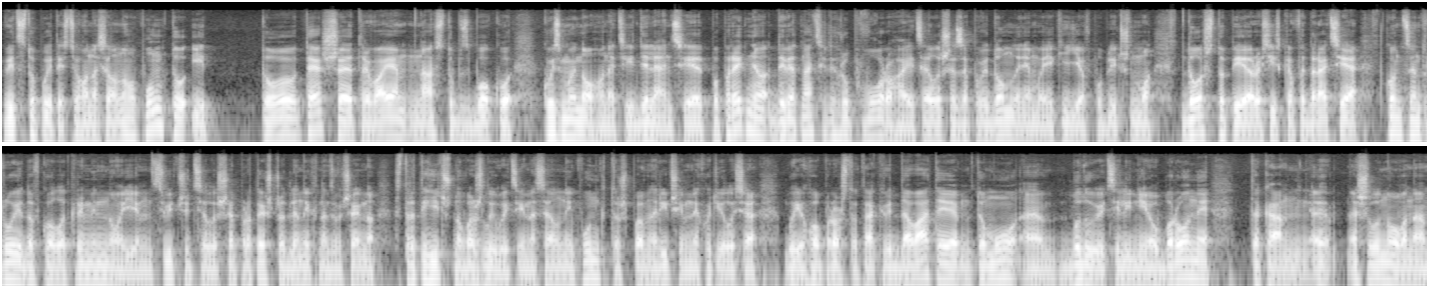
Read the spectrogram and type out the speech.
відступити з цього населеного пункту і. То теж триває наступ з боку Кузьминого на цій ділянці. Попередньо 19 груп ворога, і це лише за повідомленнями, які є в публічному доступі. Російська Федерація концентрує довкола Кремінної. Свідчиться лише про те, що для них надзвичайно стратегічно важливий цей населений пункт. Тож певна річ їм не хотілося би його просто так віддавати. Тому е, будують лінії оборони. Така е, ешелонована.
